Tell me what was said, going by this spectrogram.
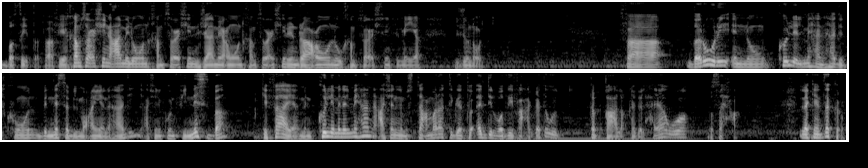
بسيطة. ففي 25 عاملون 25 جامعون 25 راعون و25% جنود. فضروري إنه كل المهن هذه تكون بالنسب المعينة هذه عشان يكون في نسبة كفاية من كل من المهن عشان المستعمرة تقدر تؤدي الوظيفة حقتها وتبقى على قيد الحياة وبصحة لكن تذكروا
